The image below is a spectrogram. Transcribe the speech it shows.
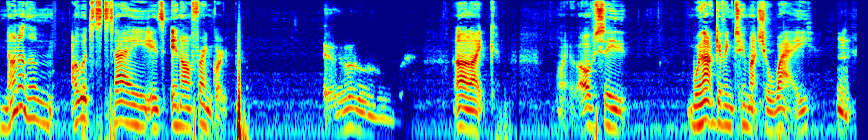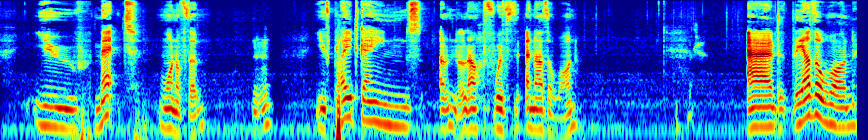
none of them, I would say, is in our friend group. Ooh. Uh, like, like, obviously, without giving too much away, Hmm. you've met one of them. Mm-hmm. You've played games enough with another one, and the other one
